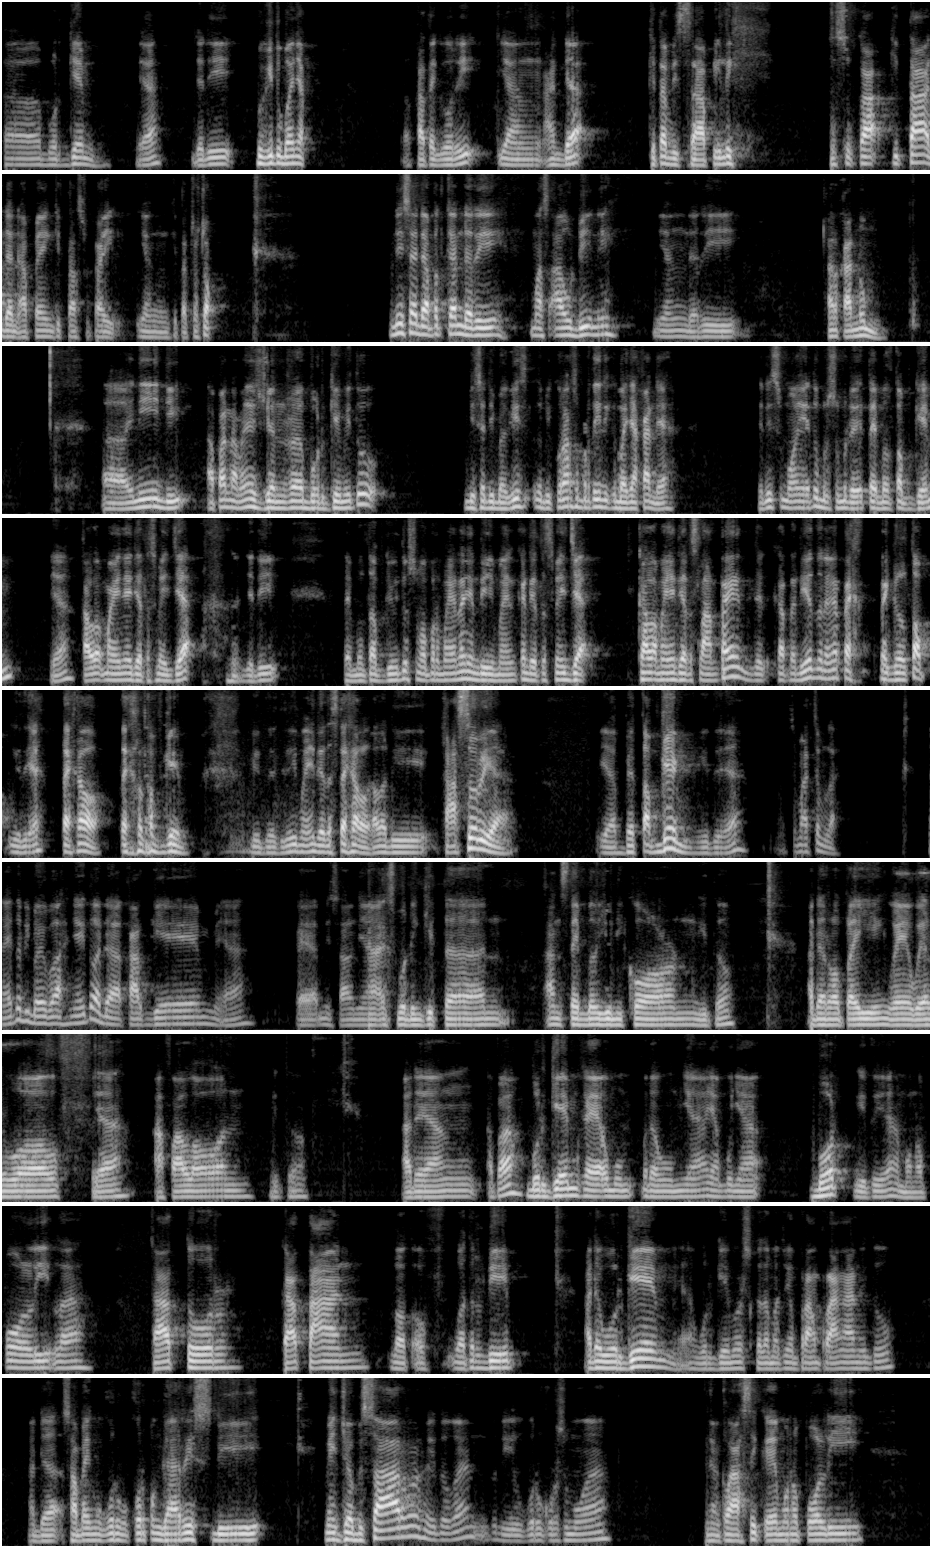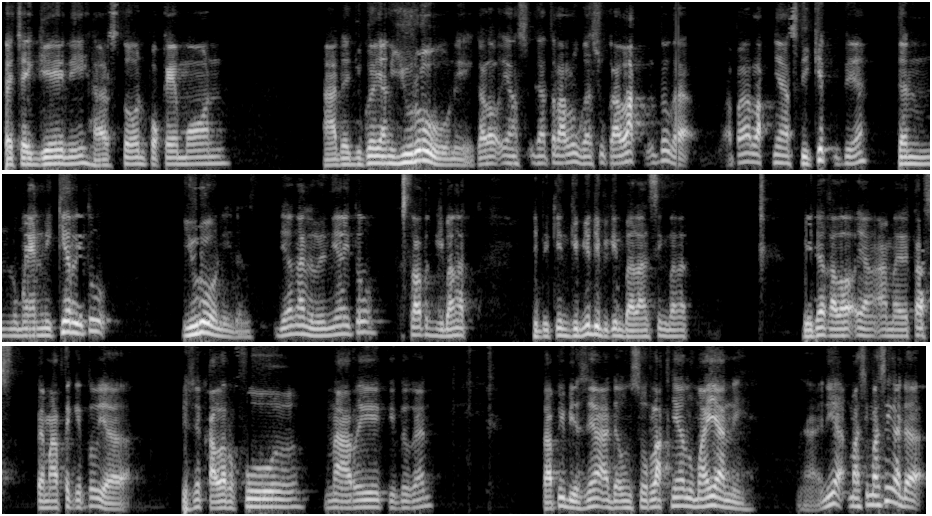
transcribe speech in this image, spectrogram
uh, board game ya. Jadi begitu banyak kategori yang ada kita bisa pilih sesuka kita dan apa yang kita sukai, yang kita cocok. Ini saya dapatkan dari Mas Audi nih, yang dari Arcanum. Uh, ini di apa namanya genre board game itu bisa dibagi lebih kurang seperti ini kebanyakan ya. Jadi semuanya itu bersumber dari tabletop game ya. Kalau mainnya di atas meja, jadi tabletop game itu semua permainan yang dimainkan di atas meja kalau mainnya di atas lantai kata dia itu namanya tegel top gitu ya. Tegel tegel top game. Gitu. Jadi mainnya di atas tegel kalau di kasur ya ya bed top game gitu ya. Macam-macam lah. Nah itu di bawahnya itu ada card game ya. Kayak misalnya Exploding Kitten Unstable Unicorn gitu. Ada role playing werewolf ya Avalon gitu. Ada yang apa board game kayak umum pada umumnya yang punya board gitu ya, monopoli lah, catur, katan, lot of water deep, ada war game ya, war gamers segala macam yang perang-perangan itu, ada sampai ngukur-ngukur penggaris di meja besar gitu kan, itu diukur-ukur semua. Yang klasik kayak monopoli, TCG nih, Hearthstone, Pokemon, ada juga yang Euro nih. Kalau yang nggak terlalu nggak suka luck itu nggak apa lucknya sedikit gitu ya dan lumayan mikir itu Euro nih dan dia ngandelinnya itu strategi banget. Dibikin gamenya dibikin balancing banget. Beda kalau yang Ameritas tematik itu ya biasanya colorful, menarik gitu kan. Tapi biasanya ada unsur lucknya lumayan nih. Nah ini masing-masing ada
